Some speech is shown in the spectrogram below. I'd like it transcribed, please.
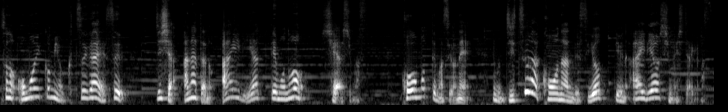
その思い込みを覆す自社あなたのアイディアってものをシェアしますこう思ってますよねでも実はこうなんですよっていうようなアイディアを示してあげます。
